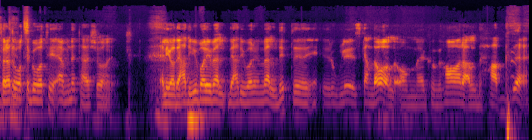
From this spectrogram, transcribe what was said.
För att återgå till ämnet här så eller ja, det hade ju varit, det hade ju varit en väldigt eh, rolig skandal om eh, kung Harald hade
